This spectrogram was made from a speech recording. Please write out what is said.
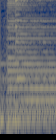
Bye.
